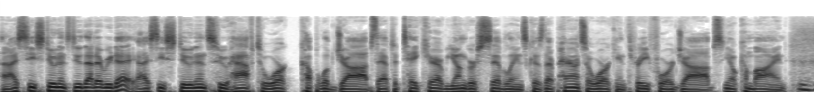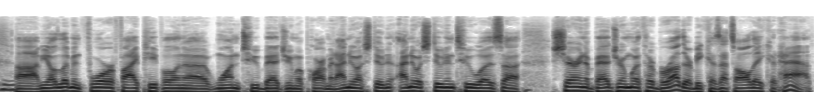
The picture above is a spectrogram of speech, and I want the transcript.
And I see students do that every day. I see students who have to work a couple of jobs. They have to take care of younger siblings because their parents are working three, four jobs, you know, combined. Um, you know, living four or five people in a one, two bedroom apartment. I knew a student. I knew a student who was uh, sharing a bedroom with her brother because that's all they could have.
